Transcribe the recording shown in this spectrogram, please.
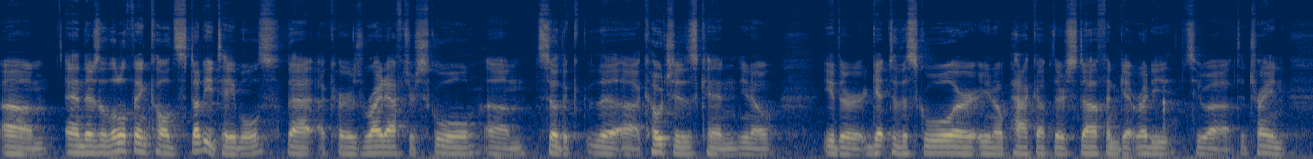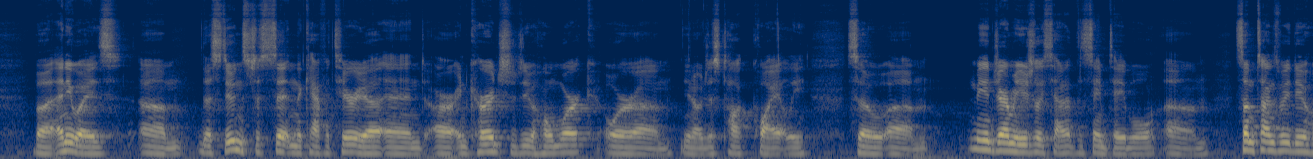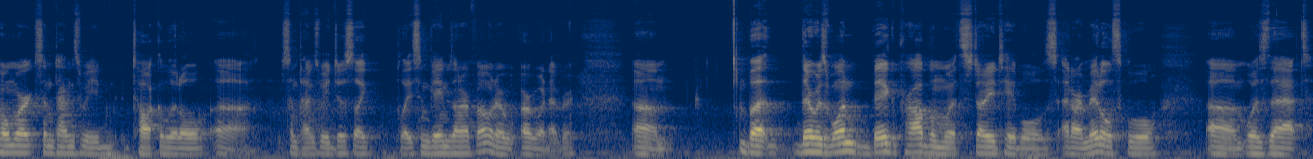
Um, and there's a little thing called study tables that occurs right after school, um, so the the uh, coaches can you know either get to the school or you know pack up their stuff and get ready to uh, to train. But anyways, um, the students just sit in the cafeteria and are encouraged to do homework or um, you know just talk quietly. So um, me and Jeremy usually sat at the same table. Um, sometimes we do homework. Sometimes we talk a little. Uh, sometimes we just like play some games on our phone or, or whatever. Um, but there was one big problem with study tables at our middle school was that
